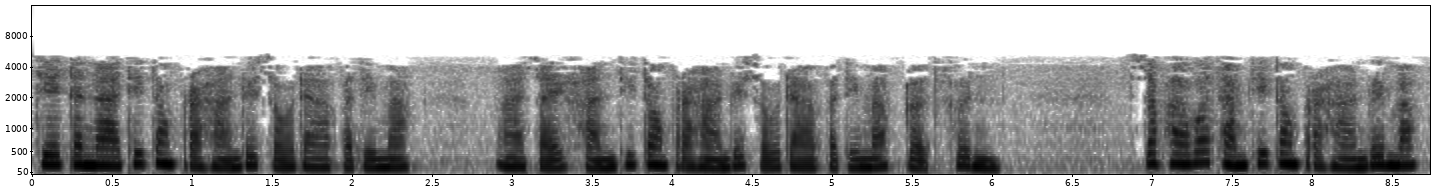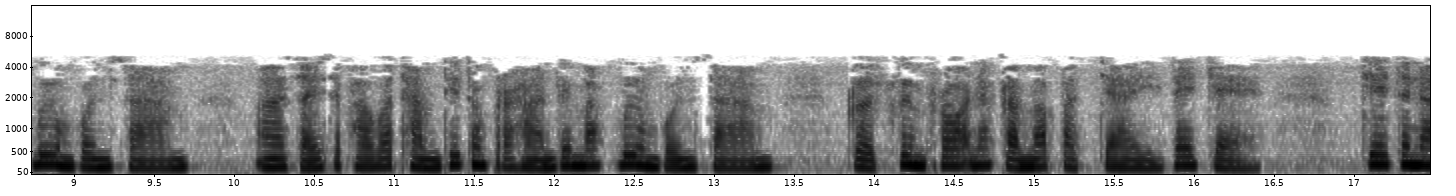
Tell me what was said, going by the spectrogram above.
เจตนาที่ต้องประหารด้วยโสดาปฏิมักอาศัยขันธ์ที่ต้องประหารด้วยโสดาปฏิมักเกิดขึ้น สภาวธรรมที่ต้องประหารด้วยมักเบื้องบนสามอาศัยสภาวธรรมที่ต้องประหารด้วยมักเบื้องบนสามเกิดขึ้นเพราะนกรรมปัจจัยได้แก่ เจตนา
